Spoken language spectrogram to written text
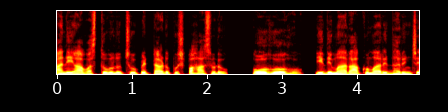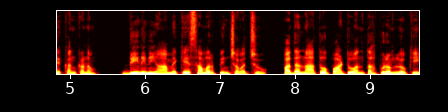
అని ఆ వస్తువును చూపెట్టాడు పుష్పహాసుడు. ఓహోహో ఇది మా రాకుమారి ధరించే కంకణం. దీనిని ఆమెకే సమర్పించవచ్చు. పద నాతో పాటు అంతఃపురంలోకి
